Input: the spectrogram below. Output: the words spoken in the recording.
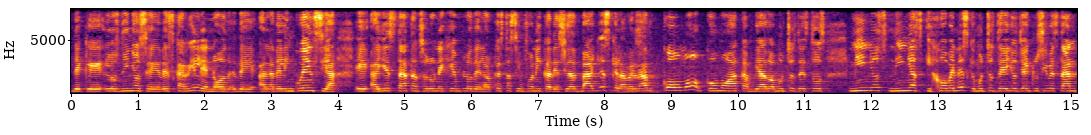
de que los niños se descarrilen ¿no? de, a la delincuencia. Eh, ahí está tan solo un ejemplo de la Orquesta Sinfónica de Ciudad Valles, que la verdad, cómo, cómo ha cambiado a muchos de estos niños, niñas y jóvenes, que muchos de ellos ya inclusive están,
